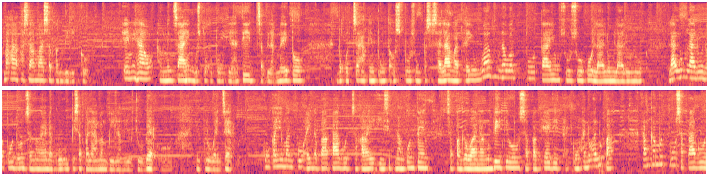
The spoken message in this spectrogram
makakasama sa pag-delete ko. Anyhow, ang mensaheng gusto ko pong ihatid sa vlog na ito bukod sa akin pong taus-pusong pasasalamat ay wag na wag po tayong susuko lalong lalo no, lalong lalo na po doon sa mga nag-uumpisa pa lamang bilang YouTuber o influencer. Kung kayo man po ay napapagod sa kaiisip ng content, sa paggawa ng video, sa pag-edit at kung ano-ano pa, ang gamot po sa pagod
